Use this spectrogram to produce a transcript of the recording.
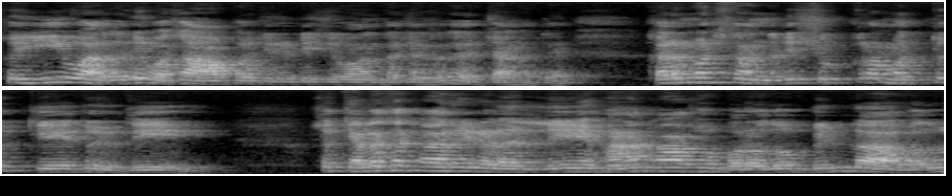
ಸೊ ಈ ವಾರದಲ್ಲಿ ಹೊಸ ಆಪರ್ಚುನಿಟಿ ಸಿಗುವಂಥ ಚಾನ್ಸಸ್ ಹೆಚ್ಚಾಗುತ್ತೆ. ಕರ್ಮಸ್ಥಾನದಲ್ಲಿ ಶುಕ್ರ ಮತ್ತು ಕೇತು ಯುತಿ ಸೊ ಕೆಲಸ ಕಾರ್ಯಗಳಲ್ಲಿ ಹಣಕಾಸು ಬರೋದು, ಬಿಲ್ ಆಗೋದು,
